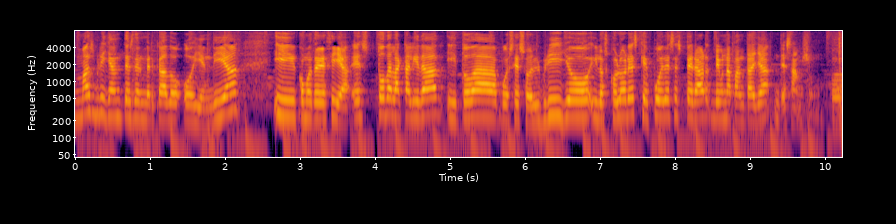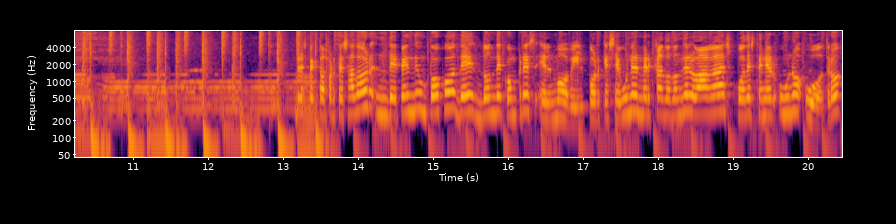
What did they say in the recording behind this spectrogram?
más brillantes del mercado hoy en día y como te decía, es toda la calidad y toda, pues eso, el brillo y los colores que puedes esperar de una pantalla de Samsung. Respecto al procesador, depende un poco de dónde compres el móvil, porque según el mercado donde lo hagas, puedes tener uno u otro.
